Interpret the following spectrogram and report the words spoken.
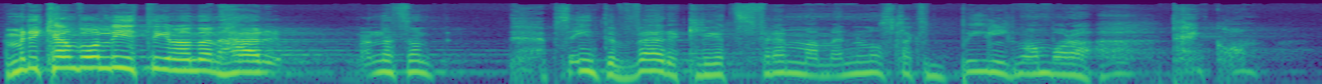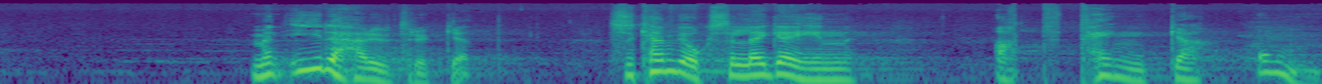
men det kan vara lite grann den här, nästan, inte verklighetsfrämmande, men någon slags bild man bara, tänk om. Men i det här uttrycket så kan vi också lägga in att tänka om.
